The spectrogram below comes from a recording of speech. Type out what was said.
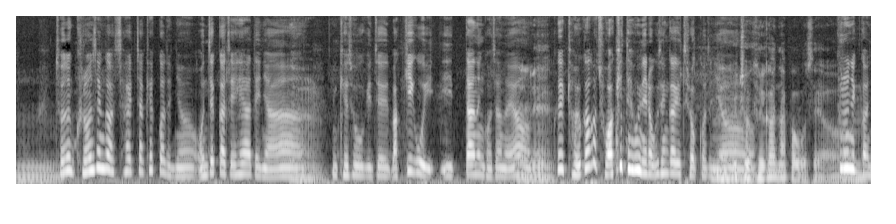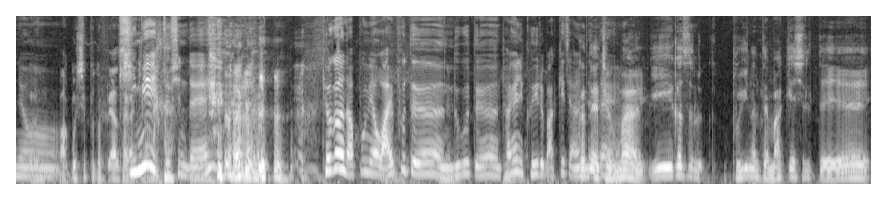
음. 저는 그런 생각 살짝 했거든요. 언제까지 해야 되냐. 계속 이제 맡기고 이- 있다는 거잖아요. 네. 그게 결과가 좋았기 때문이라고 생각이 들었거든요. 그렇죠. 결과 나빠 보세요. 그러니까요. 어, 맞고 싶어도 빼앗아. 김이 주신데 결과가 나쁘면 와이프든 네. 누구든 당연히 그 일을 맡기지 않을 근데 텐데. 정말 이것을 부인한테 맡기실 때에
